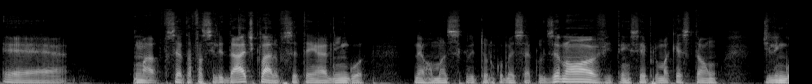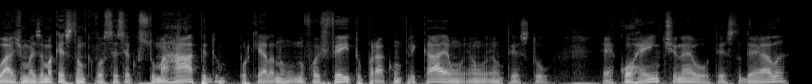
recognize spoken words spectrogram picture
é, com uma certa facilidade. Claro, você tem a língua, né, romance escrito no começo do século XIX, tem sempre uma questão de linguagem, mas é uma questão que você se acostuma rápido, porque ela não, não foi feito para complicar, é um, é um, é um texto é, corrente, né, o texto dela.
